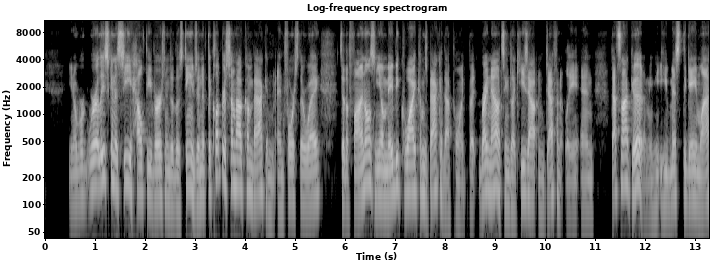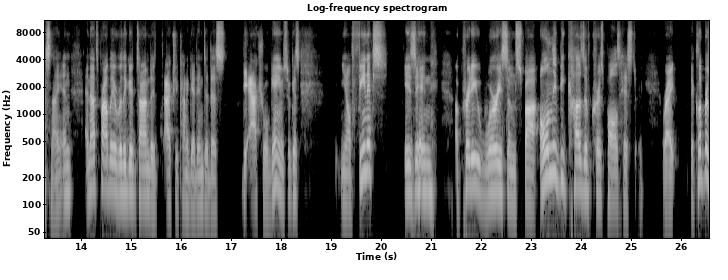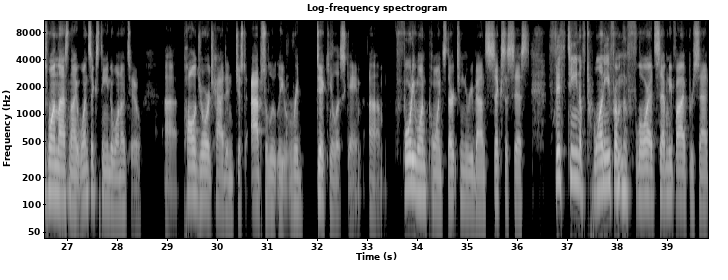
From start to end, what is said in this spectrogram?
you know, we're, we're at least going to see healthy versions of those teams. And if the Clippers somehow come back and, and force their way to the finals, you know, maybe Kawhi comes back at that point. But right now, it seems like he's out indefinitely. And that's not good. I mean, he, he missed the game last night. And, and that's probably a really good time to actually kind of get into this, the actual games, because, you know, Phoenix is in a pretty worrisome spot only because of Chris Paul's history, right? The Clippers won last night, 116 to 102. Uh, Paul George had in just absolutely ridiculous game. Um, 41 points, 13 rebounds, six assists, 15 of 20 from the floor at 75%,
